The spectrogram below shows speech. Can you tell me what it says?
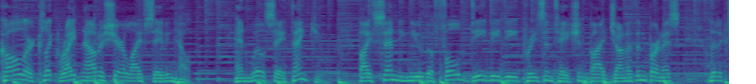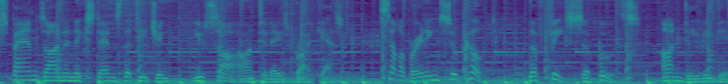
Call or click right now to share life saving help, and we'll say thank you by sending you the full DVD presentation by Jonathan Bernis that expands on and extends the teaching you saw on today's broadcast. Celebrating Sukkot, the Feasts of Booths, on DVD.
